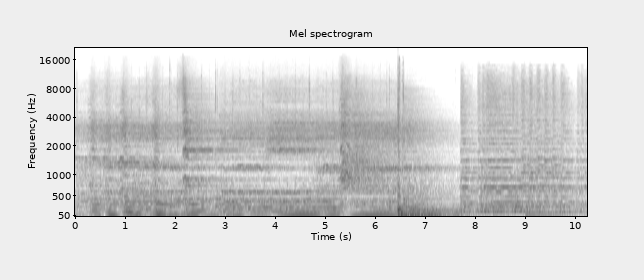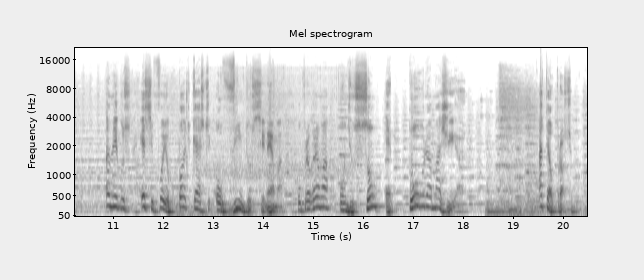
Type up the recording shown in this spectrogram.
Amigos, esse foi o podcast Ouvindo Cinema, o programa onde o som é pura magia. Até o próximo.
